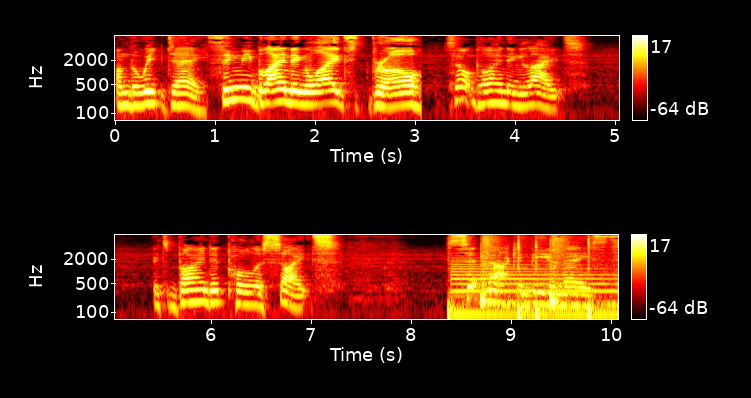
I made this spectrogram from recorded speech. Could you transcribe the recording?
I'm the weekday. Sing me blinding lights, bro. It's not blinding lights. It's bind at polar sites. Sit back and be amazed.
